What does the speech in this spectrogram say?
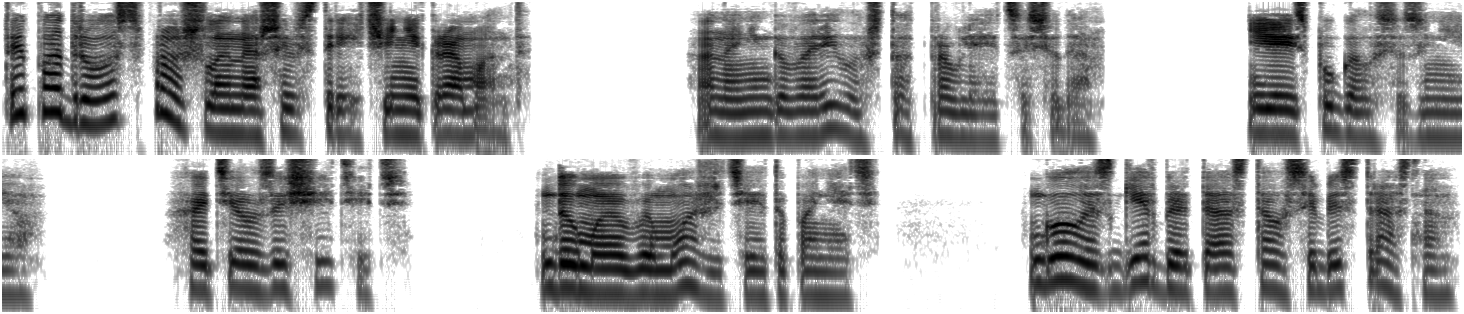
Ты подрос с прошлой нашей встречи, некромант. Она не говорила, что отправляется сюда. Я испугался за нее, хотел защитить. Думаю, вы можете это понять. Голос Герберта остался бесстрастным.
